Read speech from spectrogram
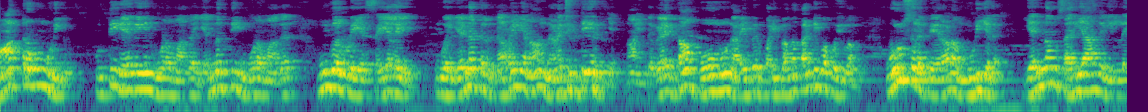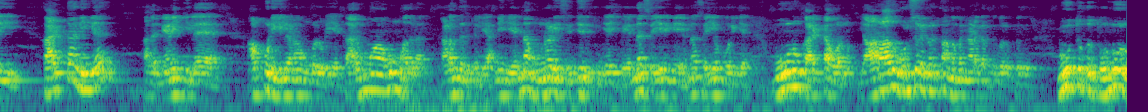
மாற்றவும் முடியும். புத்தி ரேகையின் மூலமாக எண்ணத்தின் மூலமாக உங்களுடைய செயலை உங்கள் எண்ணத்தில் நிறைய நாள் நினைச்சுக்கிட்டே இருக்கீங்க நான் இந்த வேலைக்கு தான் போகணும்னு நிறைய பேர் படிப்பாங்க கண்டிப்பாக போயிடுவாங்க. ஒரு சில பேரால் முடியலை. எண்ணம் சரியாக இல்லை. கரெக்டாக நீங்கள் அதை நினைக்கல. அப்படி இல்லைன்னா உங்களுடைய கர்மாவும் அதில் கலந்துருக்கு இல்லையா? நீங்கள் என்ன முன்னாடி செஞ்சிருக்கீங்க? இப்போ என்ன செய்கிறீங்க என்ன செய்ய போகிறீங்க மூணும் கரெக்டாக வரணும். யாராவது ஒரு சில பேருக்கு தான் அந்த மாதிரி நடக்கிறதுக்கு இருக்குது. நூற்றுக்கு தொண்ணூறு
